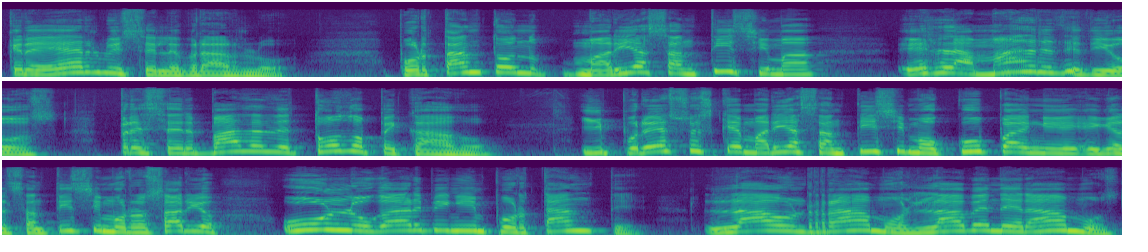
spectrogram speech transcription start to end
creerlo y celebrarlo. Por tanto, María Santísima es la Madre de Dios, preservada de todo pecado. Y por eso es que María Santísima ocupa en el, Santísimo Rosario un lugar bien importante. La honramos, la veneramos,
